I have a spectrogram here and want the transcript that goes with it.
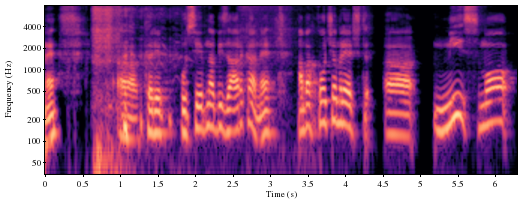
uh, kar je posebna bizarka. Ne? Ampak hočem reči, uh, mi smo.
